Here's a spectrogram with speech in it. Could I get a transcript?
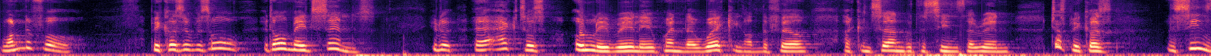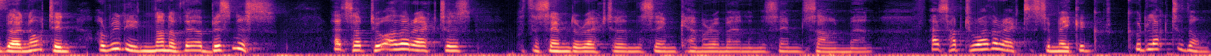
wonderful because it was all, it all made sense. You know, uh, actors only really, when they're working on the film, are concerned with the scenes they're in, just because the scenes they're not in are really none of their business. That's up to other actors with the same director and the same cameraman and the same sound man. That's up to other actors to make it. Good, good luck to them.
